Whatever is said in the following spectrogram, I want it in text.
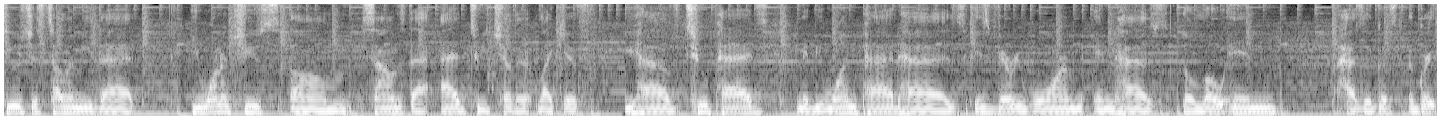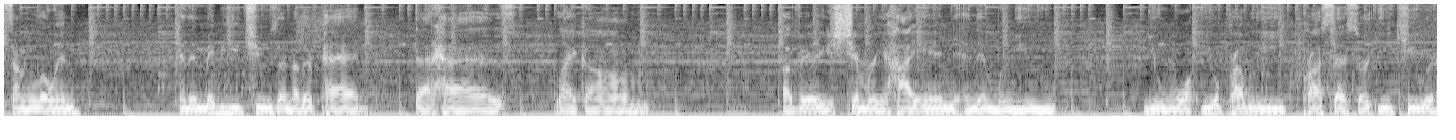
he was just telling me that you want to choose um, sounds that add to each other. Like if you have two pads. Maybe one pad has is very warm and has the low end has a good a great sounding low end. And then maybe you choose another pad that has like um a very shimmery high end. And then when you you want you'll probably process or EQ it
